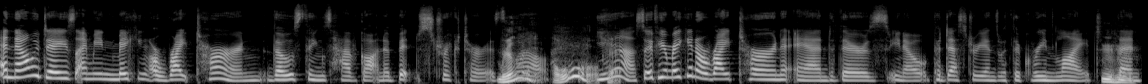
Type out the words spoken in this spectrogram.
And nowadays, I mean, making a right turn, those things have gotten a bit stricter as Really? well. Oh, okay. Yeah. So if you're making a right turn and there's, you know, pedestrians with the green light, then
